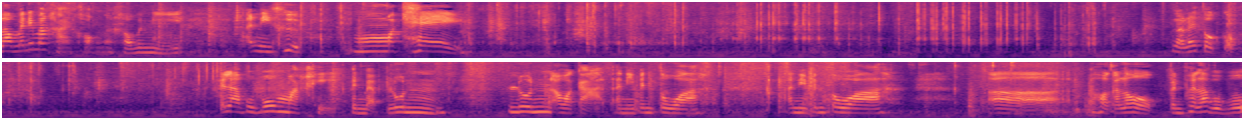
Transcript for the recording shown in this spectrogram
เราไม่ได้มาขายของนะคะวันนี้ อันนี้คือมาเคเราได้ตัวกบ เป็นลาบูบูมาเคเป็นแบบรุ่นรุ่นอวกาศ อันนี้เป็นตัว อันนี้เป็นตัวหัวกะโหลกเป็นเพื่อนลาบูบู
